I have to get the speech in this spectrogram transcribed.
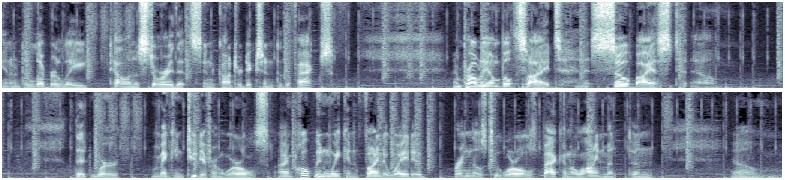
you know, deliberately telling a story that's in contradiction to the facts. I'm probably on both sides, and it's so biased um, that we're making two different worlds. I'm hoping we can find a way to bring those two worlds back in alignment and um,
